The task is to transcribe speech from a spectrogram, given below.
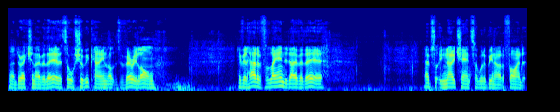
that direction over there. It's all sugar cane, it's very long. If it had have landed over there, absolutely no chance I would have been able to find it.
